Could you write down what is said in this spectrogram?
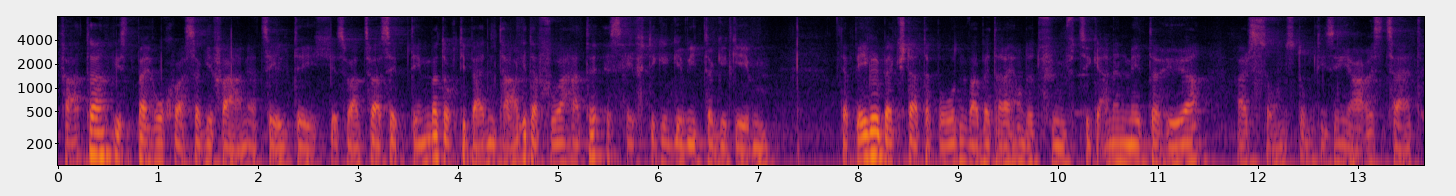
Vater ist bei Hochwasser gefahren, erzählte ich. Es war zwar September, doch die beiden Tage davor hatte es heftige Gewitter gegeben. Der Pegelbergstadter Boden war bei 350, einen Meter höher als sonst um diese Jahreszeit.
